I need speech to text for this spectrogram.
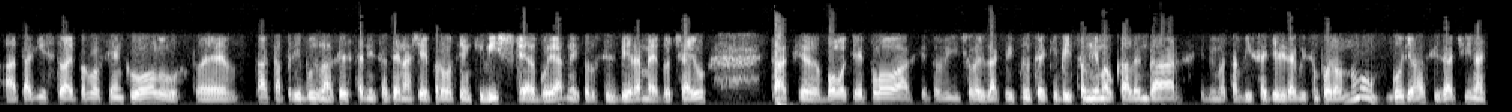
A takisto aj prvosienku holu, to je taká príbuzná sesternica tej našej prvosienky vyššie alebo jarnej, ktorú si zbierame aj do čaju. Tak e, bolo teplo a keď to vidí človek zakvitnuté, keby som nemal kalendár, keby ma tam vysadili, tak by som povedal, no, bude asi začínať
